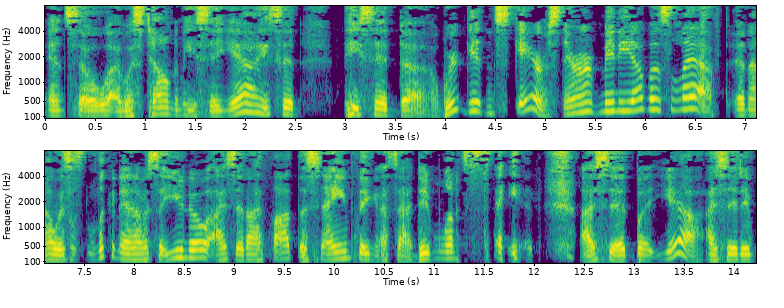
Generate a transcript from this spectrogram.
And so I was telling him, he said, yeah, he said, he said, uh, we're getting scarce. There aren't many of us left. And I was looking at him, I said, you know, I said, I thought the same thing. I said, I didn't want to say it. I said, but yeah, I said, it,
